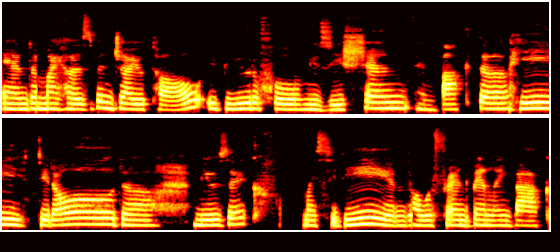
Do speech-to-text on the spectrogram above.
And my husband, Jai Uttal, a beautiful musician and Bhakta, he did all the music for my CD and our friend Ben Leinbach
